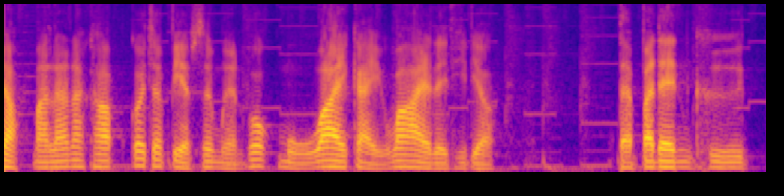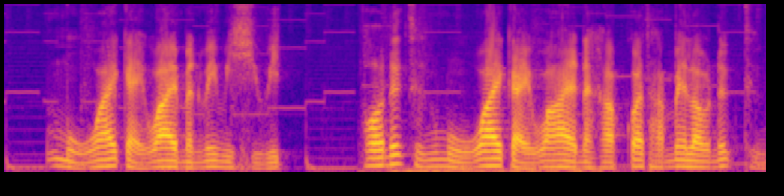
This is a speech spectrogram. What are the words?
จับมาแล้วนะครับ ก็จะเปรียบเสมือนพวกหมูไหว้ไก่ไหว้เลยทีเดียว แต่ประเด็นคือหมูไหว้ไก่ไหว้มันไม่มีชีวิต พอนึกถึงหมูไหว้ไก่ไหว้นะครับ ก็ทำให้เรานึกถึง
